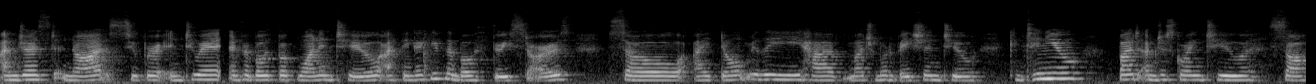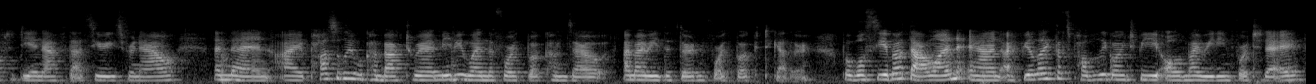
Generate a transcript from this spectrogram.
I'm just not super into it. And for both book one and two, I think I gave them both three stars. So I don't really have much motivation to continue, but I'm just going to soft DNF that series for now. And then I possibly will come back to it. Maybe when the fourth book comes out. I might read the third and fourth book together. But we'll see about that one. And I feel like that's probably going to be all of my reading for today.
